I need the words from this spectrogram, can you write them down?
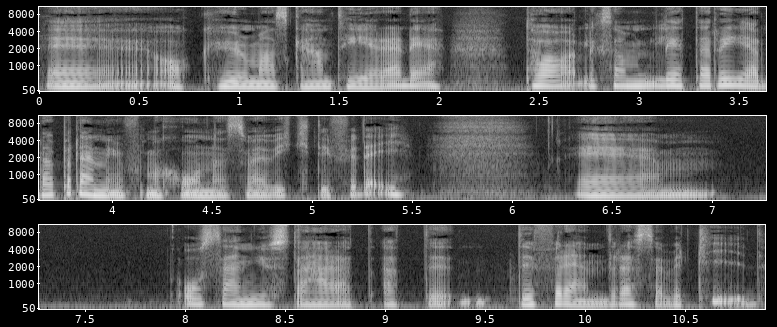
eh, och hur man ska hantera det. Ta, liksom, leta reda på den informationen som är viktig för dig. Eh, och sen just det här att, att det, det, förändras över tid.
